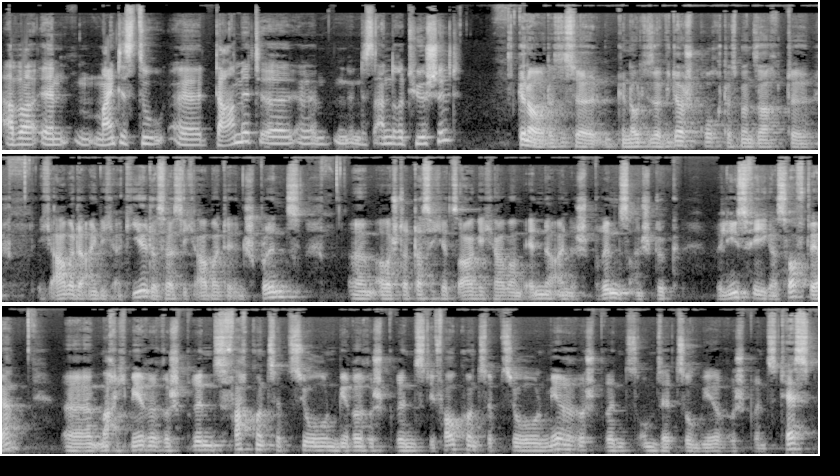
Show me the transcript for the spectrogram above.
aber ähm, meintest du äh, damit äh, äh, das andere Türschild? Genau, das ist ja genau dieser Widerspruch, dass man sagt, ich arbeite eigentlich agil, das heißt, ich arbeite in Sprints, ähm, aber statt dass ich jetzt sage, ich habe am Ende eines Sprints ein Stück releasefähiger Software, äh, mache ich mehrere Sprints Fachkonzeption, mehrere Sprints DV-Konzeption, mehrere Sprints Umsetzung, mehrere Sprints Test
